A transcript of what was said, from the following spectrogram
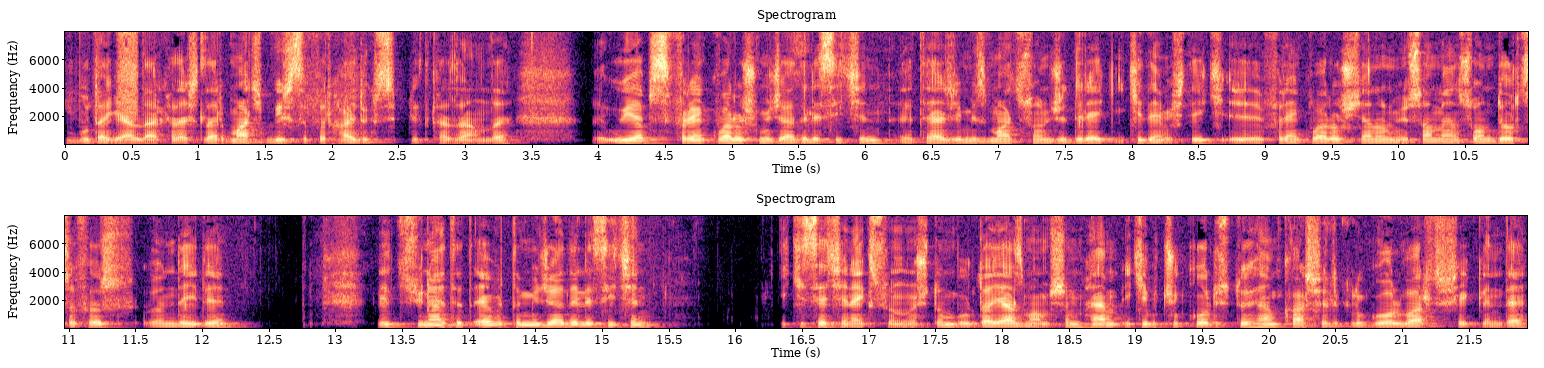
Bu da geldi arkadaşlar. Maç 1-0 Hajduk Split kazandı. E, Uyaps Frank Varoş mücadelesi için e, tercihimiz maç sonucu direkt 2 demiştik. E, Frank Varoş yanılmıyorsam en son 4-0 öndeydi. Leeds United Everton mücadelesi için iki seçenek sunmuştum. Burada yazmamışım. Hem 2.5 gol üstü hem karşılıklı gol var şeklinde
